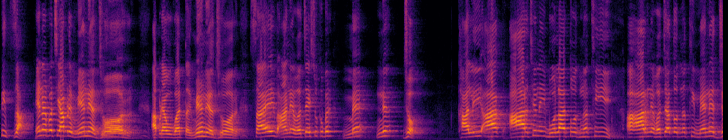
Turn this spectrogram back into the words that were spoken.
પિઝા એના પછી આપણે મેનેજર આપણે આવું વાંચતા હોય. મેનેજર. સાહેબ, આને વચાય શું ખબર? મે ને જો ખાલી આ આર છે ને એ બોલાતો જ નથી. આ આર ને વચાતો જ નથી. Manage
